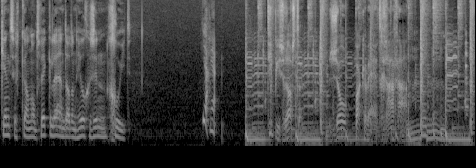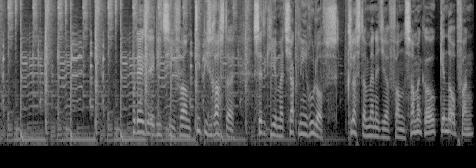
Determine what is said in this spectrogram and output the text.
kind zich kan ontwikkelen en dat een heel gezin groeit. Typisch raster. Zo pakken wij het graag aan. Voor deze editie van Typisch Raster zit ik hier met Jacqueline Roelofs, clustermanager van Sam Co, kinderopvang.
